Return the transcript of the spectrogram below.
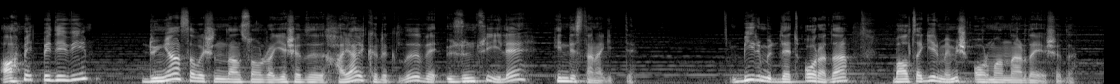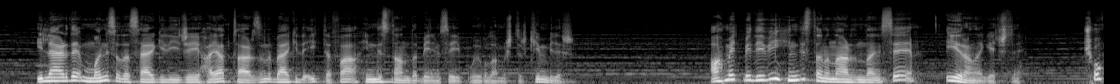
Ahmet Bedevi Dünya Savaşı'ndan sonra yaşadığı hayal kırıklığı ve üzüntü ile Hindistan'a gitti bir müddet orada balta girmemiş ormanlarda yaşadı. İleride Manisa'da sergileyeceği hayat tarzını belki de ilk defa Hindistan'da benimseyip uygulamıştır kim bilir. Ahmet Bedevi Hindistan'ın ardından ise İran'a geçti. Çok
